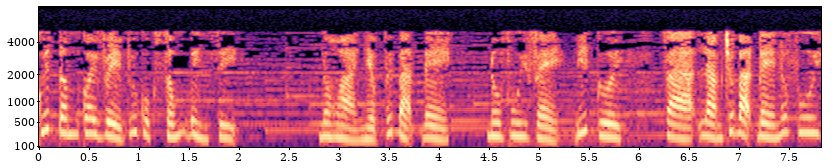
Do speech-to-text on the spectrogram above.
quyết tâm quay về với cuộc sống bình dị. Nó hòa nhập với bạn bè, nó vui vẻ, biết cười và làm cho bạn bè nó vui.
